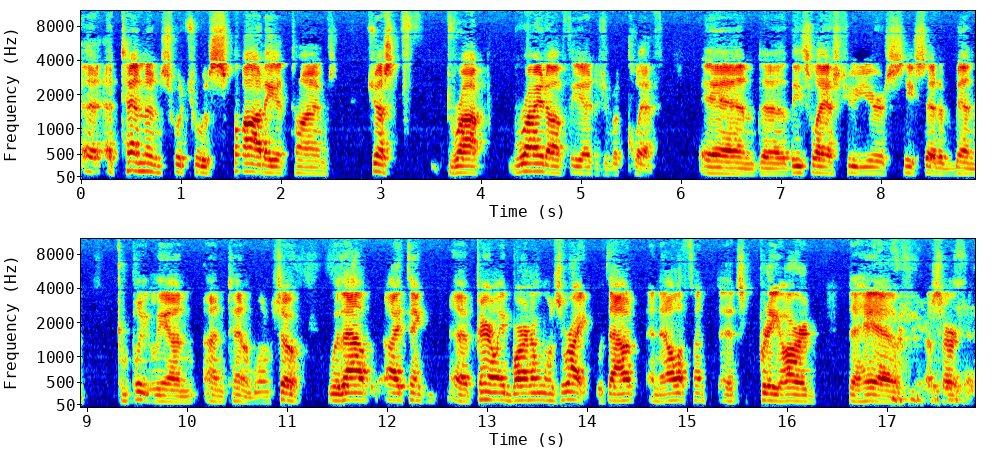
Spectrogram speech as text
Uh, attendance, which was spotty at times, just dropped right off the edge of a cliff. And uh, these last few years, he said, have been completely un- untenable. And so without, I think apparently Barnum was right. Without an elephant, it's pretty hard to have a circus.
